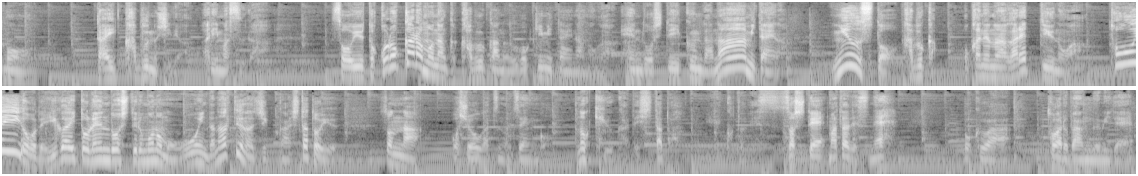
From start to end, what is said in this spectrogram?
もう大株主ではありますがそういうところからもなんか株価の動きみたいなのが変動していくんだなみたいなニュースと株価お金の流れっていうのは遠いようで意外と連動してるものも多いんだなっていうのは実感したというそんなお正月の前後の休暇でしたということです。そしてまたですね僕はとある番組で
